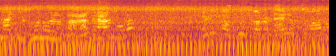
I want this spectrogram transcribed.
નાખ્યું જૂનું એ તો હાલે હારું હો. ઘડીમાં ડાયલોગ તો મારો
